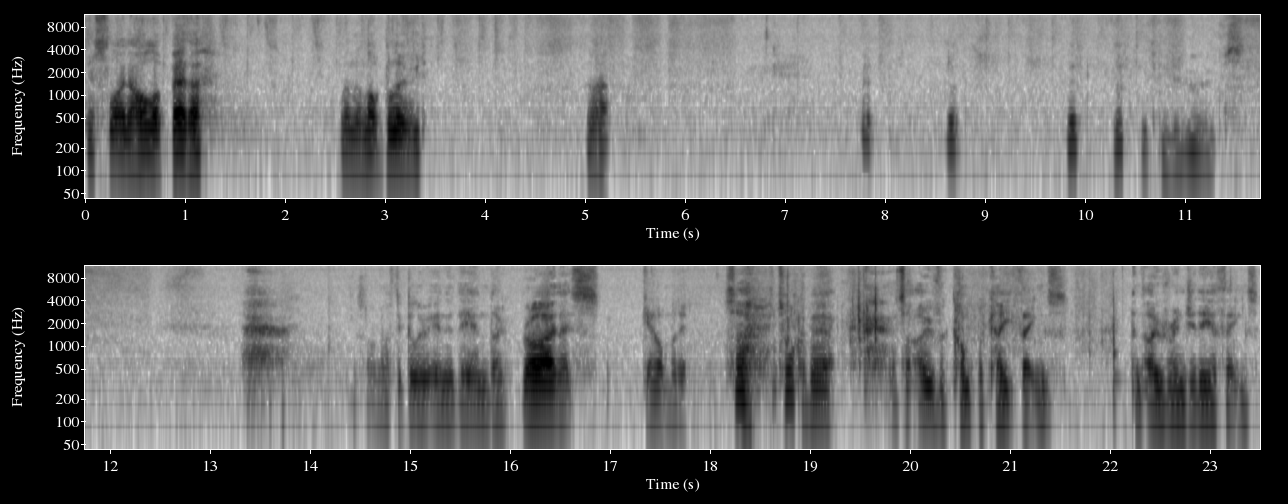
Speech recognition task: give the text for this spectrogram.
They slide a whole lot better when they're not glued. Look. Look, look, look, look, it moves. So I'm going to have to glue it in at the end though. Right, let's get on with it. So, talk about how to overcomplicate things and over-engineer things.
